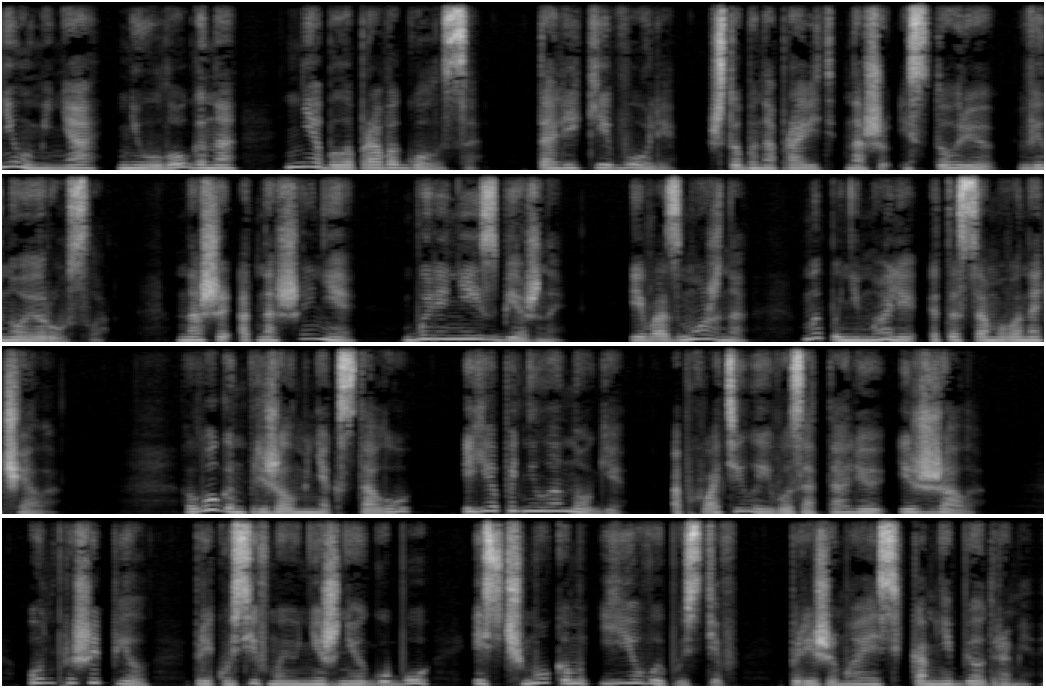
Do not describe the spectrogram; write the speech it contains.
Ни у меня, ни у Логана не было права голоса талики воли, чтобы направить нашу историю в иное русло. Наши отношения были неизбежны, и, возможно, мы понимали это с самого начала. Логан прижал меня к столу, и я подняла ноги, обхватила его за талию и сжала. Он прошипел, прикусив мою нижнюю губу и с чмоком ее выпустив, прижимаясь ко мне бедрами.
